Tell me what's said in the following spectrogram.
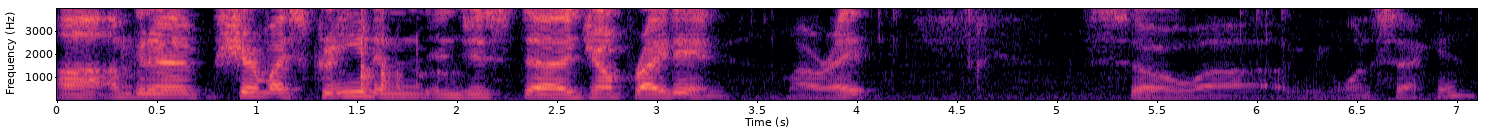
uh, I'm going to share my screen and, and just uh, jump right in. All right. So uh, one second.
